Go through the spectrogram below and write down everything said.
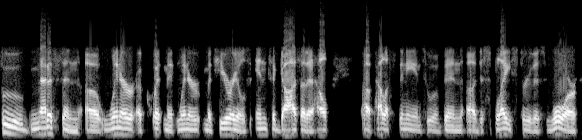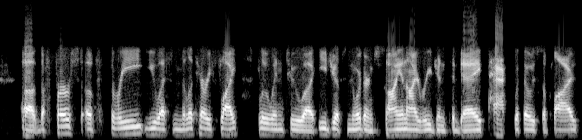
food, medicine, uh, winter equipment, winter materials into Gaza to help uh, Palestinians who have been uh, displaced through this war. the first of three U.S. military flights flew into Egypt's northern Sinai region today, packed with those supplies uh,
